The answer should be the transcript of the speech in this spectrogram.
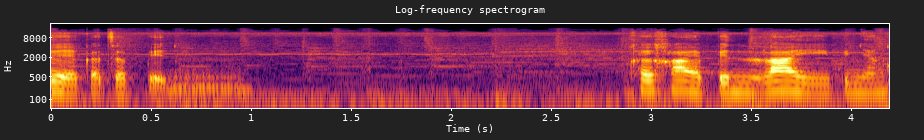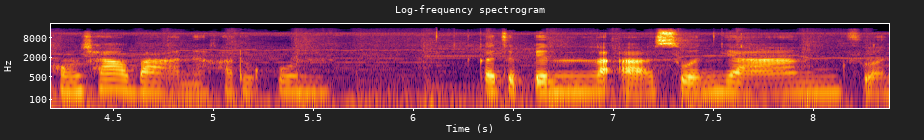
รื่อยๆก็จะเป็นคล้ายๆเป็นไร่เป็นอย่างของชาวบ้านนะคะ ทุกคนก็จะเป็นสวนยางสวน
